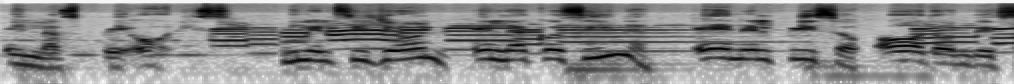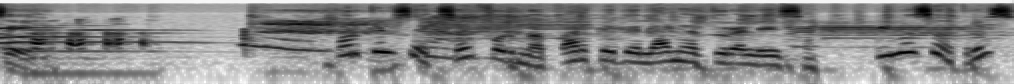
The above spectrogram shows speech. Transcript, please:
en las peores, en el sillón, en la cocina, en el piso o donde sea. Porque el sexo forma parte de la naturaleza y nosotros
